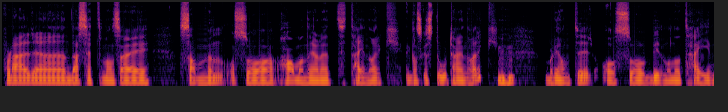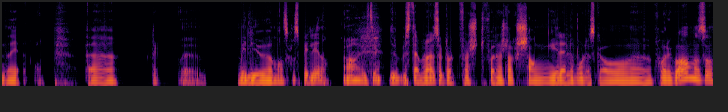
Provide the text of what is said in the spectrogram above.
For der, der setter man seg sammen, og så har man gjerne et tegneark. Et ganske stort tegneark Mhm. blyanter, og så begynner man å tegne opp eh, eh, miljøet man skal spille i, da. Ja, riktig. Du bestemmer deg så klart først for en slags sjanger, eller hvor det skal eh, foregå, men så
